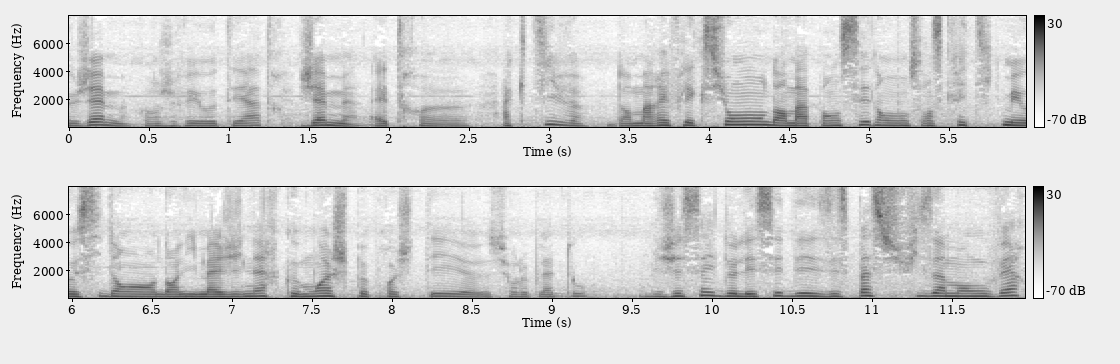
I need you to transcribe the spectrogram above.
j'aime quand je vais au théâtre. J'aime être euh, active dans ma réflexion, dans ma pensée, dans mon sens critique, mais aussi dans, dans l'imaginaire que moi je peux projeter euh, sur le plateau. J'essaye de laisser des espaces suffisamment ouverts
